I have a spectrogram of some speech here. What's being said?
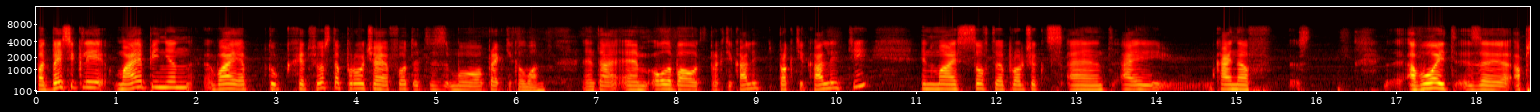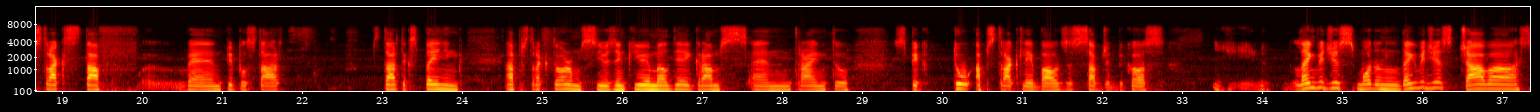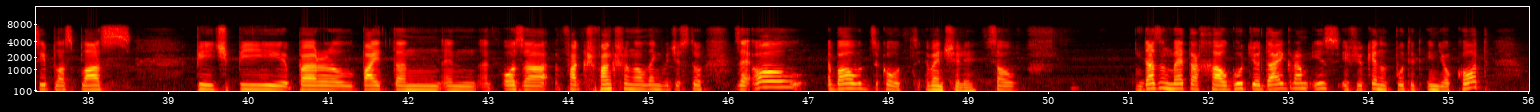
But basically my opinion why I took head first approach I thought it is more practical one. And I am all about practicality practicality in my software projects and I kind of avoid the abstract stuff uh, when people start start explaining abstract terms using UML diagrams and trying to speak too abstractly about the subject because languages, modern languages, Java, C++, PHP, Perl, Python, and, and other functional languages too. They're all about the code eventually. So it doesn't matter how good your diagram is if you cannot put it in your code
